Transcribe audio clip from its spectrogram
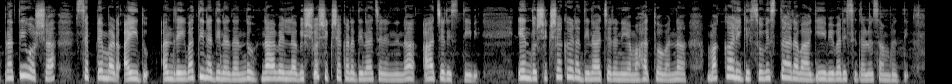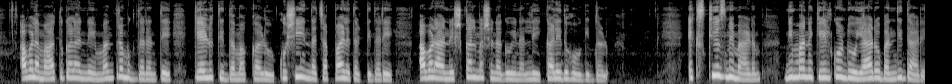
ಪ್ರತಿ ವರ್ಷ ಸೆಪ್ಟೆಂಬರ್ ಐದು ಅಂದರೆ ಇವತ್ತಿನ ದಿನದಂದು ನಾವೆಲ್ಲ ವಿಶ್ವ ಶಿಕ್ಷಕರ ದಿನಾಚರಣೆಯನ್ನು ಆಚರಿಸ್ತೀವಿ. ಎಂದು ಶಿಕ್ಷಕರ ದಿನಾಚರಣೆಯ ಮಹತ್ವವನ್ನು ಮಕ್ಕಳಿಗೆ ಸುವಿಸ್ತಾರವಾಗಿ ವಿವರಿಸಿದಳು ಸಮೃದ್ಧಿ. ಅವಳ ಮಾತುಗಳನ್ನೇ ಮಂತ್ರಮುಗ್ಧರಂತೆ ಕೇಳುತ್ತಿದ್ದ ಮಕ್ಕಳು ಖುಷಿಯಿಂದ ಚಪ್ಪಾಳೆ ತಟ್ಟಿದರೆ ಅವಳ ನಿಷ್ಕಲ್ಮಶ ನಗುವಿನಲ್ಲಿ ಕಳೆದು ಹೋಗಿದ್ದಳು. ಎಕ್ಸ್ಕ್ಯೂಸ್ ಮಿ ಮೇಡಮ್ ನಿಮ್ಮನ್ನು ಕೇಳಿಕೊಂಡು ಯಾರೋ ಬಂದಿದ್ದಾರೆ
